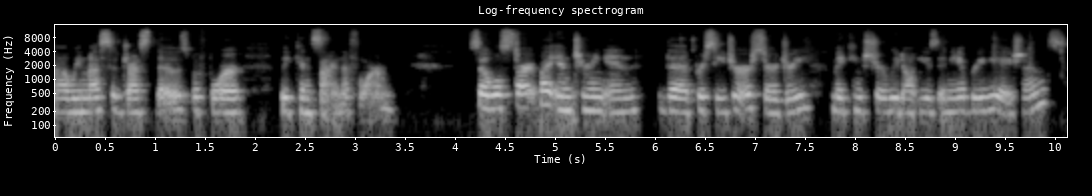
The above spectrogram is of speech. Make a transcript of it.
Uh, we must address those before we can sign the form. So we'll start by entering in the procedure or surgery, making sure we don't use any abbreviations.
